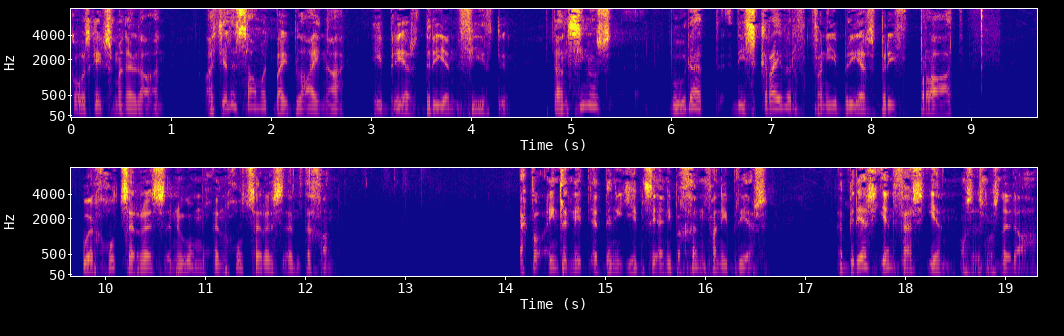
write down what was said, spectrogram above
Kom ons kyk sommer nou daarin. As jylle saam met my blaai na Hebreërs 3 en 4 toe, dan sien ons hoe dat die skryver van die Hebreërs brief praat oor Godse ris en hoe om in Godse ris in te gaan. Ek wil eindelijk net een dingetje sê in die begin van Hebreërs. Hebreërs 1 vers 1, ons is ons nou daar,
